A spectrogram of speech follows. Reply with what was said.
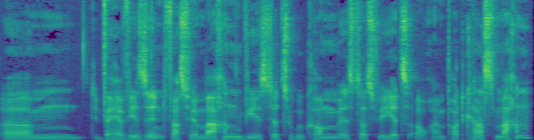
ähm, wer wir sind, was wir machen, wie es dazu gekommen ist, dass wir jetzt auch einen Podcast machen.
